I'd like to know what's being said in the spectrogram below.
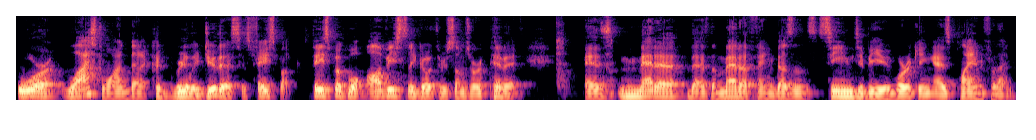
Or last one that it could really do this is Facebook. Facebook will obviously go through some sort of pivot as meta, as the meta thing doesn't seem to be working as planned for them.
